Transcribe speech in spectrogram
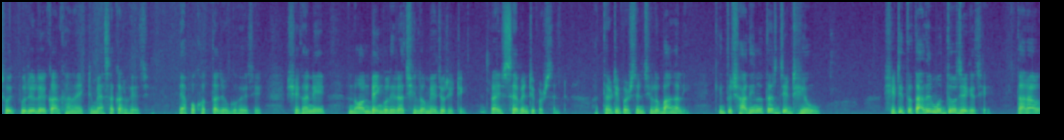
সৈয়দপুর রেলওয়ে কারখানায় একটি ম্যাসাকার হয়েছে ব্যাপক হত্যাযোগ্য হয়েছে। সেখানে নন বেঙ্গলিরা ছিল মেজরিটি প্রায় সেভেন্টি পার্সেন্ট আর থার্টি পার্সেন্ট ছিল বাঙালি। কিন্তু স্বাধীনতার যে ঢেউ সেটি তো তাদের মধ্যেও জেগেছে। তারা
